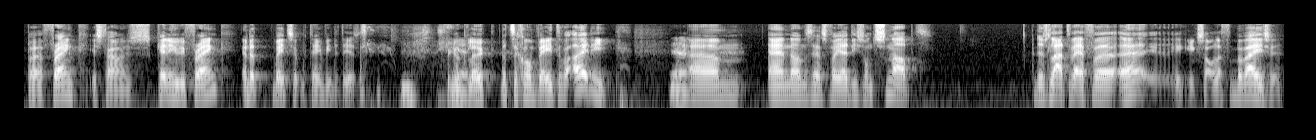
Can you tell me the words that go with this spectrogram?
eh, Frank is trouwens... Kennen jullie Frank? En dat weet ze ook meteen wie dat is. Vind ik ook leuk. Dat ze gewoon weten van... Oh, die. Ja. Ehm, en dan zegt ze van... Ja, die is ontsnapt. Dus laten we even... Hè, ik, ik zal even bewijzen.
